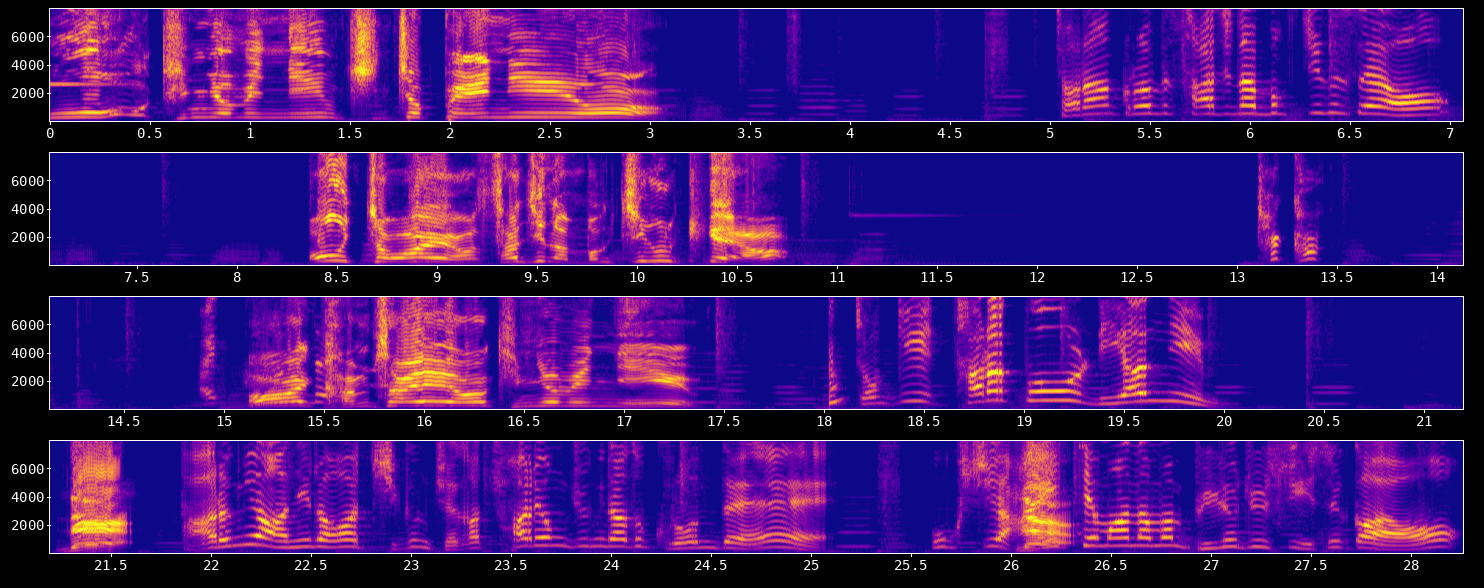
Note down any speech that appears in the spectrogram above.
오, 김여맨님 진짜 팬이에요. 저랑 그러면 사진 한번 찍으세요 어, 좋아요. 사진 한번 찍을게요. 찰칵. 아, 감사해요, 김여맨님. 저기 타라포 리아님 네, 다름이 아니라 지금 제가 촬영 중이라서 그런데 혹시 네. 아이템 하나만 빌려줄 수 있을까요?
